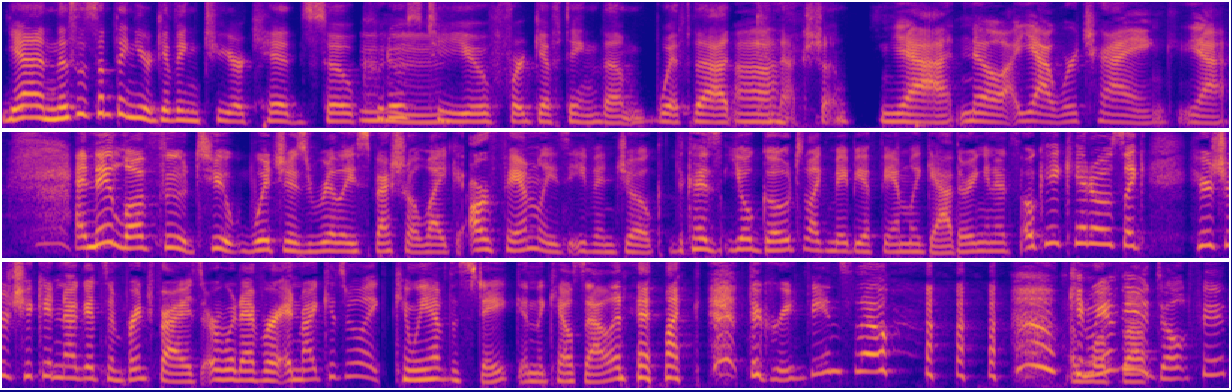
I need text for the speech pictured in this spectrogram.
Yeah, and this is something you're giving to your kids. So kudos mm-hmm. to you for gifting them with that uh, connection. Yeah, no, uh, yeah, we're trying. Yeah. And they love food too, which is really special. Like our families even joke because you'll go to like maybe a family gathering and it's okay, kiddos, like here's your chicken nuggets and french fries or whatever. And my kids are like, can we have the steak and the kale salad and like the green beans though? can we have that. the adult food?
